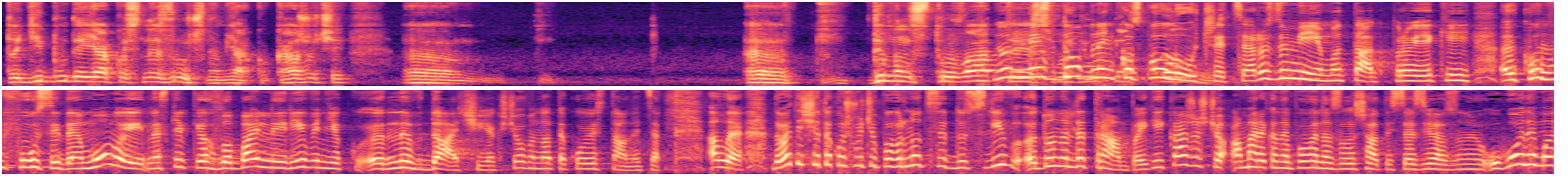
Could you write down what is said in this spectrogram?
Тоді буде якось незручно, м'яко кажучи, демонструвати. Ну, невдобненько получиться. Розуміємо так, про який е, конфуз іде мова, і наскільки глобальний рівень як- е, невдачі, якщо вона такою станеться. Але давайте ще також хочу повернутися до слів е, Дональда Трампа, який каже, що Америка не повинна залишатися зв'язаною угодами,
